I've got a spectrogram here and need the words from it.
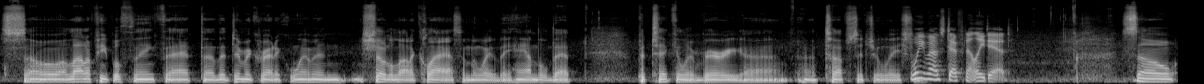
So a lot of people think that uh, the Democratic women showed a lot of class in the way they handled that particular very uh, uh, tough situation. We most definitely did. So,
